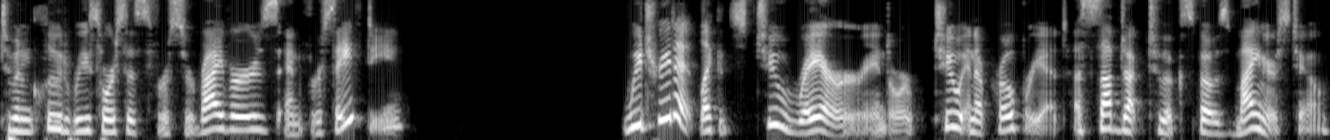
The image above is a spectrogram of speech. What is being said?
to include resources for survivors and for safety. We treat it like it's too rare and or too inappropriate, a subject to expose minors to.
